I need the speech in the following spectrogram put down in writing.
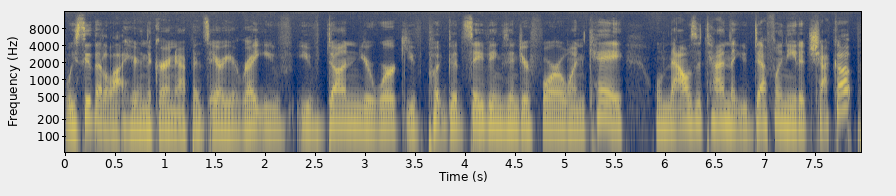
we see that a lot here in the grand rapids area right? You've you've done your work you've put good savings into your 401k well now's the time that you definitely need a checkup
